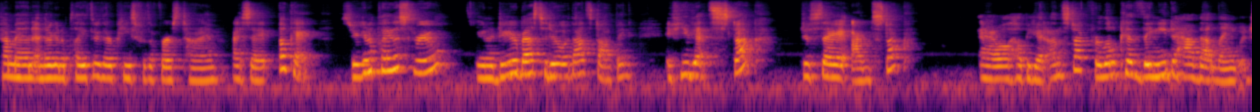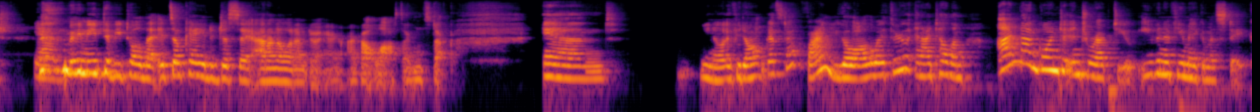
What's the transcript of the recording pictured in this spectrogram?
come in and they're going to play through their piece for the first time, I say, okay, so you're going to play this through. You're going to do your best to do it without stopping. If you get stuck, just say, I'm stuck. And I will help you get unstuck. For little kids, they need to have that language. Yeah. they need to be told that it's okay to just say, I don't know what I'm doing. I, I got lost. I'm stuck. And, you know, if you don't get stuck, fine. You go all the way through. And I tell them, I'm not going to interrupt you, even if you make a mistake,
